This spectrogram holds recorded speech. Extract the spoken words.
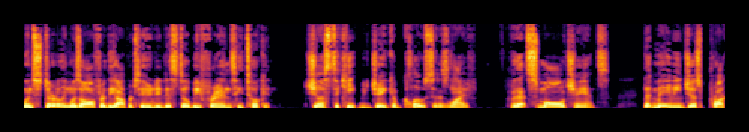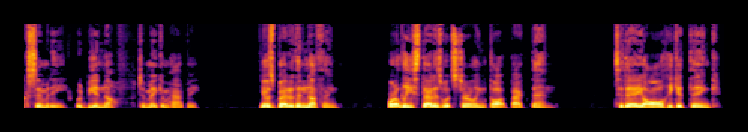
When Sterling was offered the opportunity to still be friends, he took it, just to keep Jacob close in his life, for that small chance that maybe just proximity would be enough to make him happy. It was better than nothing, or at least that is what Sterling thought back then. Today, all he could think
